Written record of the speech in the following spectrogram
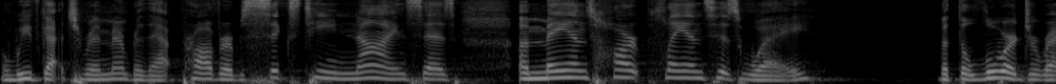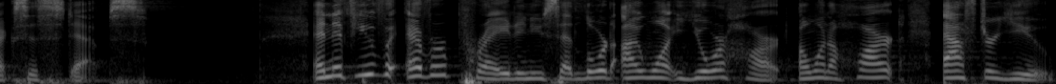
And we've got to remember that. Proverbs 16 9 says, A man's heart plans his way, but the Lord directs his steps. And if you've ever prayed and you said, Lord, I want your heart, I want a heart after you.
